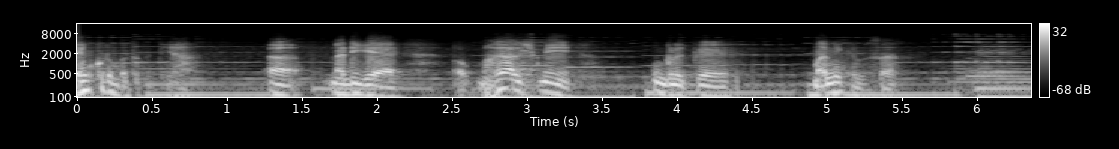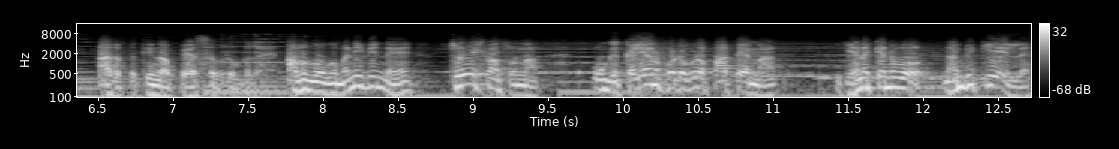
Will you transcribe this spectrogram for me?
என் குடும்பத்தை பத்தியா? நடிகை மகாலட்சுமி உங்களுக்கு மன்னிக்கணும் சார். அத பத்தி நான் பேச விரும்பல. அவங்க உங்க மனைவின்னு சுரேஷ் தான் சொன்னான். உங்க கல்யாண போட்டோ கூட பார்த்தேன்னா எனக்கு என்னவோ நம்பிக்கையே இல்ல.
